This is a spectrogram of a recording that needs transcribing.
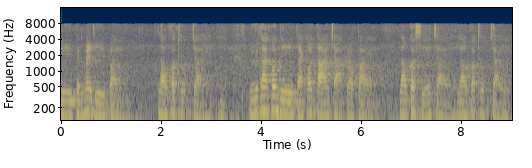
ดีเป็นไม่ดีไป เราก็ทุกข์ใจ หรือถ้าเขาดีแต่เขาตายจากเราไป เราก็เสียใจ เราก็ทุกข์ใจอีก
